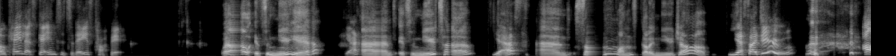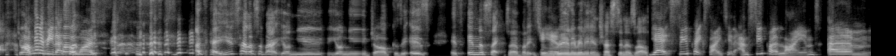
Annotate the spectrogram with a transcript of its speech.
Okay, let's get into today's topic. Well, it's a new year. Yes. And it's a new term. Yes. And someone's got a new job. Yes, I do. uh, I'm going to be that someone. okay, you tell us about your new your new job because it is it's in the sector, but it's it really really interesting as well. Yeah, it's super exciting and super aligned um,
